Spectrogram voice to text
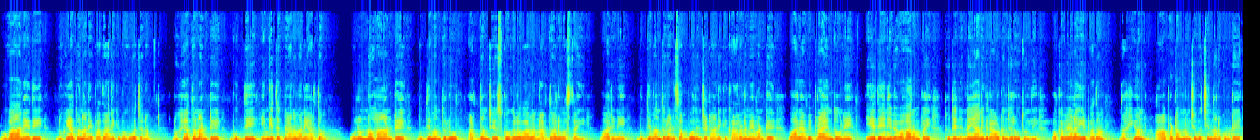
నుహ అనేది నుహ్యతున్ అనే పదానికి బహువచనం. నుహ్యతున్ అంటే బుద్ధి ఇంగిత జ్ఞానం అని అర్థం. ఉలున్నుహ అంటే బుద్ధిమంతులు అర్థం చేసుకోగలవారు అన్న అర్థాలు వస్తాయి. వారిని బుద్ధిమంతులని సంబోధించటానికి కారణమేమంటే వారి అభిప్రాయంతోనే ఏదేని వ్యవహారంపై తుది నిర్ణయానికి రావటం జరుగుతుంది. ఒకవేళ ఈ పదం నహ్యున్ ఆపటం నుంచి వచ్చిందనుకుంటే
